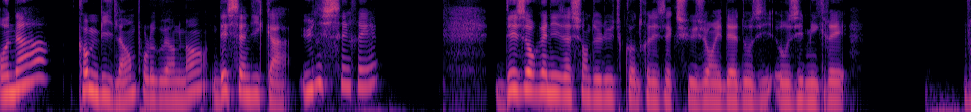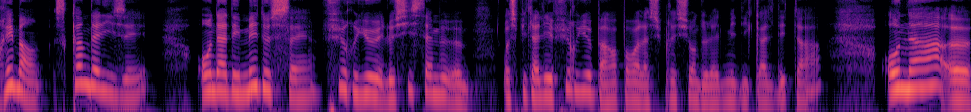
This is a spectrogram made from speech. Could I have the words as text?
On a comme bilan pour le gouvernement des syndicats ulcérés, des organisations de lutte contre les exclusions et d'aide aux, immigrés vraiment scandalisés. On a des médecins furieux le système euh, hospitalier furieux par rapport à la suppression de l'aide médicale d'État. On a, euh,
